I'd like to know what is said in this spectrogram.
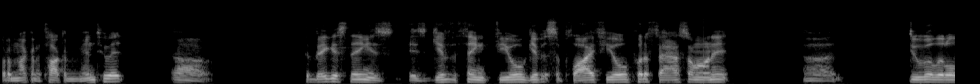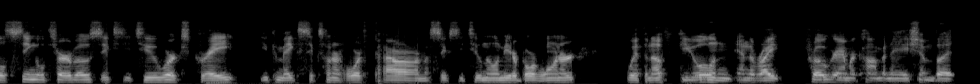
but I'm not going to talk them into it. Uh, the biggest thing is is give the thing fuel, give it supply fuel, put a FASS on it, uh, do a little single turbo 62 works great You can make 600 horsepower on a 62 millimeter Borg Warner with enough fuel and, and the right programmer combination. But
